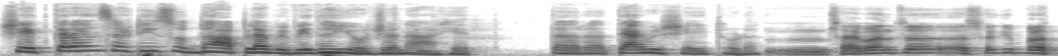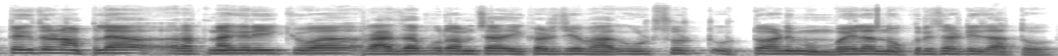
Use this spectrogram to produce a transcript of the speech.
शेतकऱ्यांसाठी सुद्धा आपल्या विविध योजना आहेत. तर त्याविषयी थोडं. साहेबांचं असं की प्रत्येकजण आपल्या रत्नागिरी किंवा राजापूर आमच्या इकडचे भाग उठसूट उठतो आणि मुंबईला नोकरीसाठी जातो.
